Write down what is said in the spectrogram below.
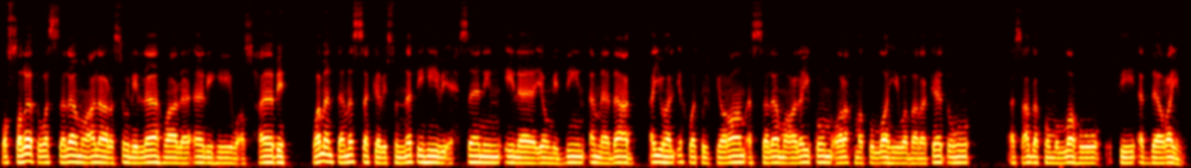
والصلاة والسلام على رسول الله وعلى آله وأصحابه ومن تمسك بسنته بإحسان إلى يوم الدين أما بعد. أيها الإخوة الكرام السلام عليكم ورحمة الله وبركاته. أسعدكم الله في الدارين.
